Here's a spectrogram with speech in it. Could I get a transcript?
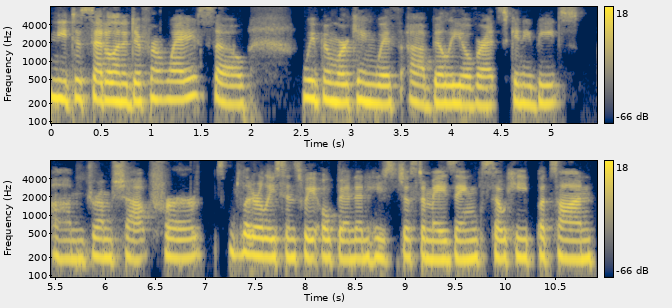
need to settle in a different way. So we've been working with uh, Billy over at Skinny Beats um, drum shop for literally since we opened and he's just amazing. So he puts on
